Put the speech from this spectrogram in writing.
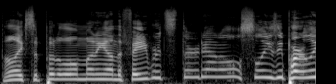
that likes to put a little money on the favorites, throw down a little sleazy parlay.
